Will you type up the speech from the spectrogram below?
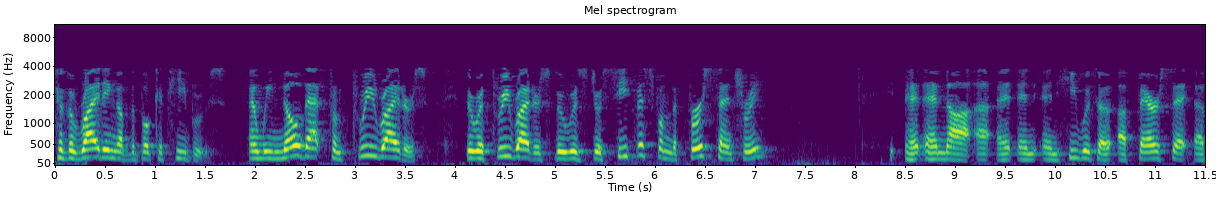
to the writing of the book of Hebrews. And we know that from three writers. There were three writers. There was Josephus from the first century, and, and, uh, uh and, and he was a, a, Pharisee, a,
